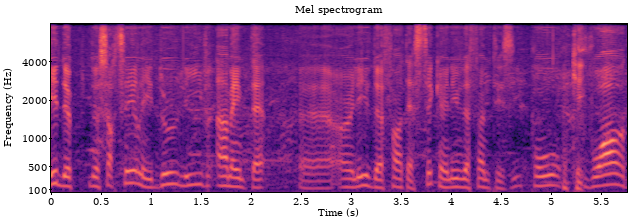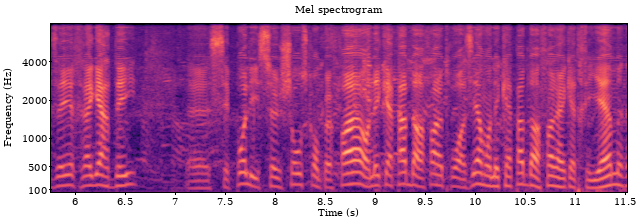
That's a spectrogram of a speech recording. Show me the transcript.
et de, sortir les deux livres en même temps. Euh, un livre de fantastique, un livre de fantasy, pour pouvoir dire, regardez, euh, c'est pas les seules choses qu'on peut faire. On est capable d'en faire un troisième, on est capable d'en faire un quatrième.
